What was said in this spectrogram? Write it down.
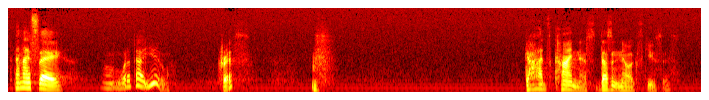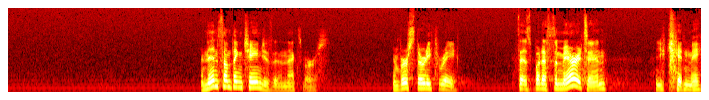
But then I say, what about you, Chris? God's kindness doesn't know excuses. And then something changes in the next verse. In verse 33, it says, But a Samaritan, are you kidding me?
